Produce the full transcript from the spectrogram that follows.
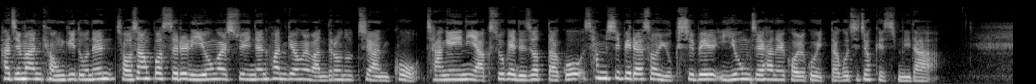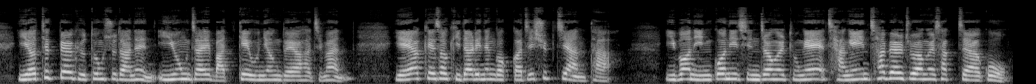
하지만 경기도는 저상버스를 이용할 수 있는 환경을 만들어 놓지 않고 장애인이 약속에 늦었다고 30일에서 60일 이용 제한을 걸고 있다고 지적했습니다. 이어 특별 교통수단은 이용자에 맞게 운영돼야 하지만 예약해서 기다리는 것까지 쉽지 않다. 이번 인권위 진정을 통해 장애인 차별 조항을 삭제하고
